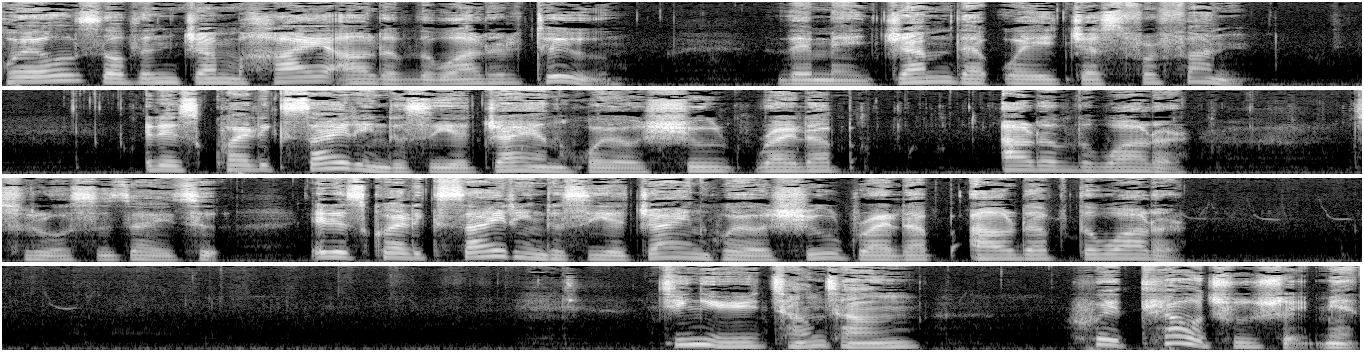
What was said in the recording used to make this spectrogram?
Whales often jump high out of the water too. They may jump that way just for fun. It is quite exciting to see a giant whale shoot right up out of the water. 吃螺丝再一次。 It is quite exciting to see a giant whale shoot right up out of the water. 鲸鱼常常会跳出水面，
